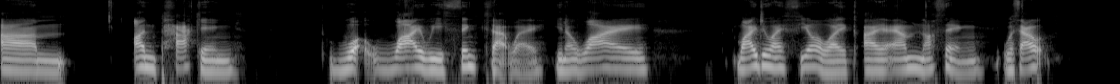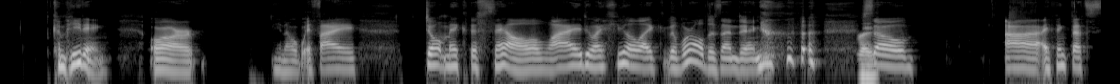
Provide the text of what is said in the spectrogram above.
um, unpacking wh- why we think that way. You know, why why do I feel like I am nothing without competing? Or, you know, if I don't make this sale, why do I feel like the world is ending? right. So uh, I think that's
